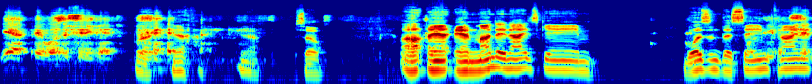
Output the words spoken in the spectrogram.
yeah, it was a shitty game. Right. Yeah. Yeah. So, uh, and, and Monday night's game, wasn't the same kind of.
